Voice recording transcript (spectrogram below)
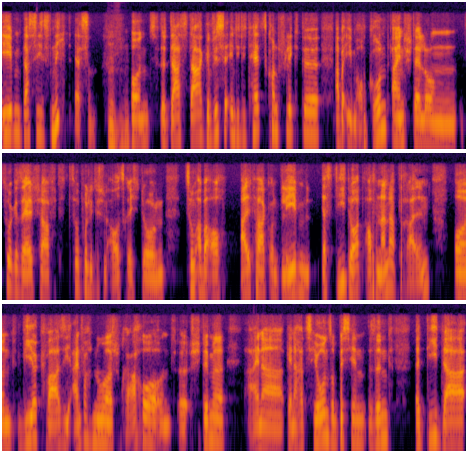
eben, dass sie es nicht essen. Mhm. Und äh, dass da gewisse Identitätskonflikte, aber eben auch Grundeinstellungen zur Gesellschaft, zur politischen Ausrichtung, zum aber auch Alltag und Leben, dass die dort aufeinanderprallen und wir quasi einfach nur Sprachrohr und äh, Stimme einer Generation so ein bisschen sind, äh, die da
